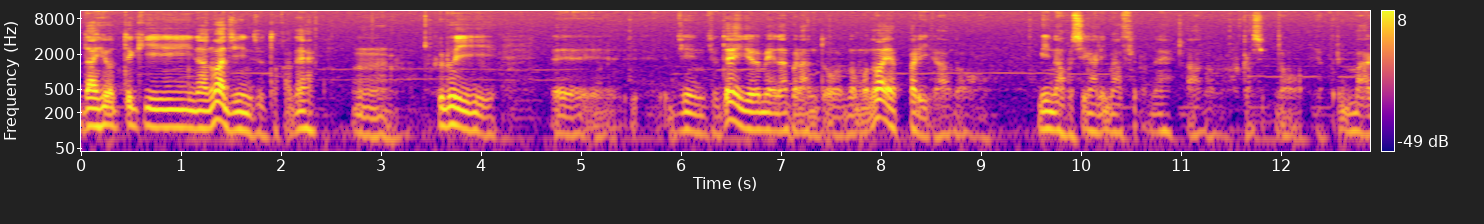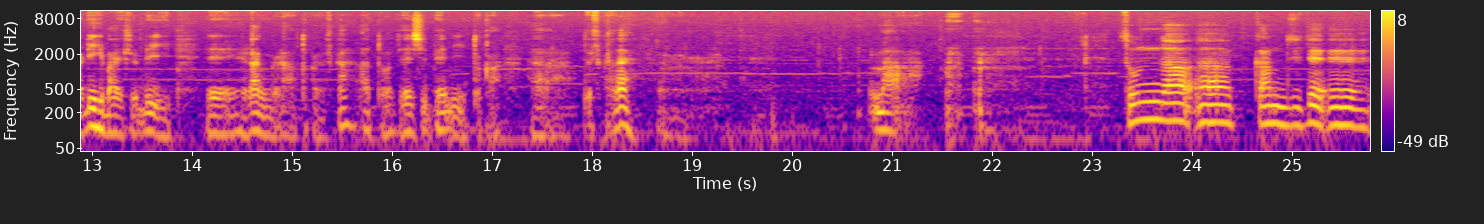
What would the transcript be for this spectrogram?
代表的なのはジーンズとかね、うん、古い、えー、ジーンズで有名なブランドのものはやっぱりあのみんな欲しがりますよね。あの昔のやっぱりまあリーバイス、リー、えー、ラングラーとかですか。あとジェイシー・ペニーとかあですかね、うん、まあそんな感じで、えー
